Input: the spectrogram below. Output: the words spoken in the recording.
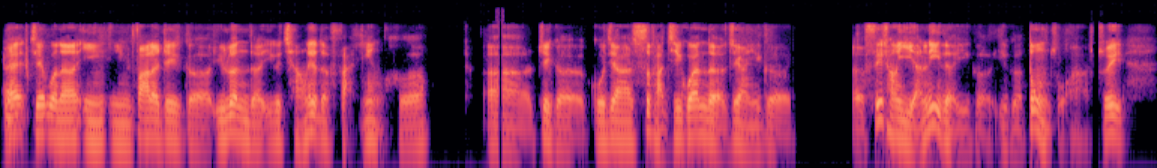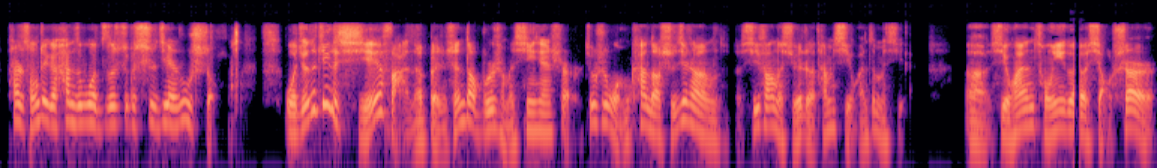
哎，结果呢引引发了这个舆论的一个强烈的反应和，呃，这个国家司法机关的这样一个，呃，非常严厉的一个一个动作啊。所以他是从这个汉字沃兹这个事件入手。我觉得这个写法呢本身倒不是什么新鲜事儿，就是我们看到实际上西方的学者他们喜欢这么写，啊，喜欢从一个小事儿。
